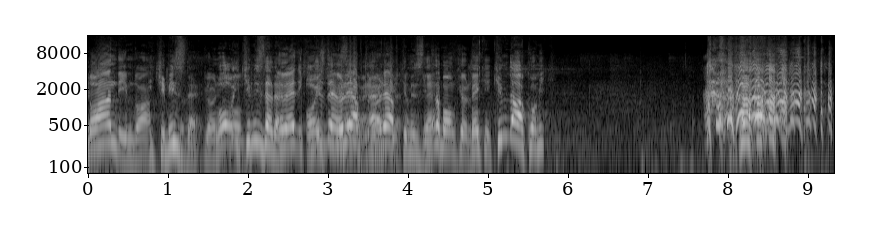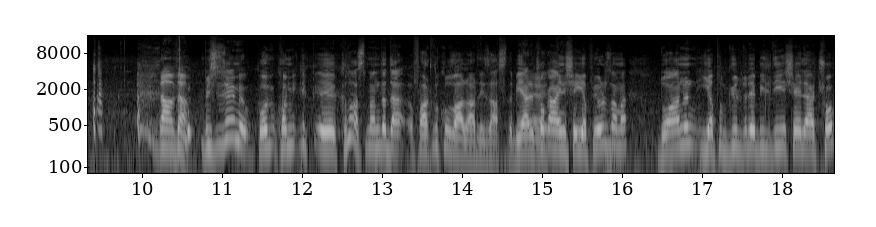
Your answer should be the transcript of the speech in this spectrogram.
Doğan diyeyim Doğan. ikimiz de. Gönlüm o oldu. ikimiz de de. Evet O ikimiz de öyle yaptık Evet, öyle yaptık. İkimiz de. İkimiz de bonkörüz. Peki kim daha komik? tamam tamam. Bir şey söyleyeyim mi? Kom- komiklik e, klasmanında da farklı kulvarlardayız aslında. Bir yerde çok Evet. aynı şeyi yapıyoruz ama Doğan'ın yapıp güldürebildiği şeyler çok.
